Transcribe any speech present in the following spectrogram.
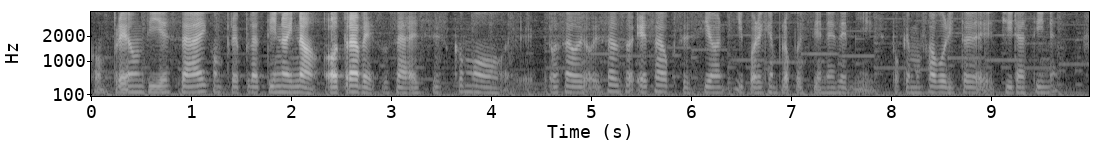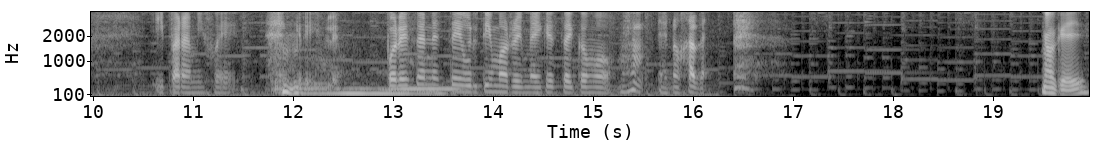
Compré un DSi, compré platino y no, otra vez, o sea, es, es como, o sea, esa, esa obsesión y por ejemplo pues tiene de mis Pokémon favorito de Giratina y para mí fue increíble. Por eso en este último remake estoy como enojada. Ok.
